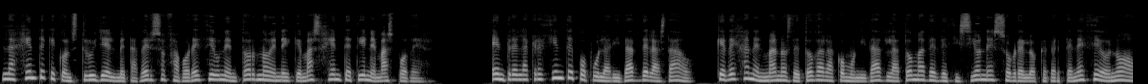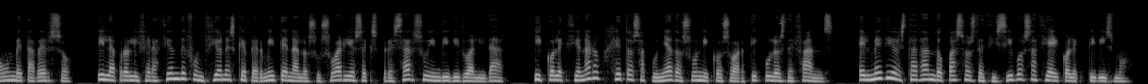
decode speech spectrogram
la gente que construye el metaverso favorece un entorno en el que más gente tiene más poder. Entre la creciente popularidad de las DAO, que dejan en manos de toda la comunidad la toma de decisiones sobre lo que pertenece o no a un metaverso, y la proliferación de funciones que permiten a los usuarios expresar su individualidad, y coleccionar objetos acuñados únicos o artículos de fans, el medio está dando pasos decisivos hacia el colectivismo.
